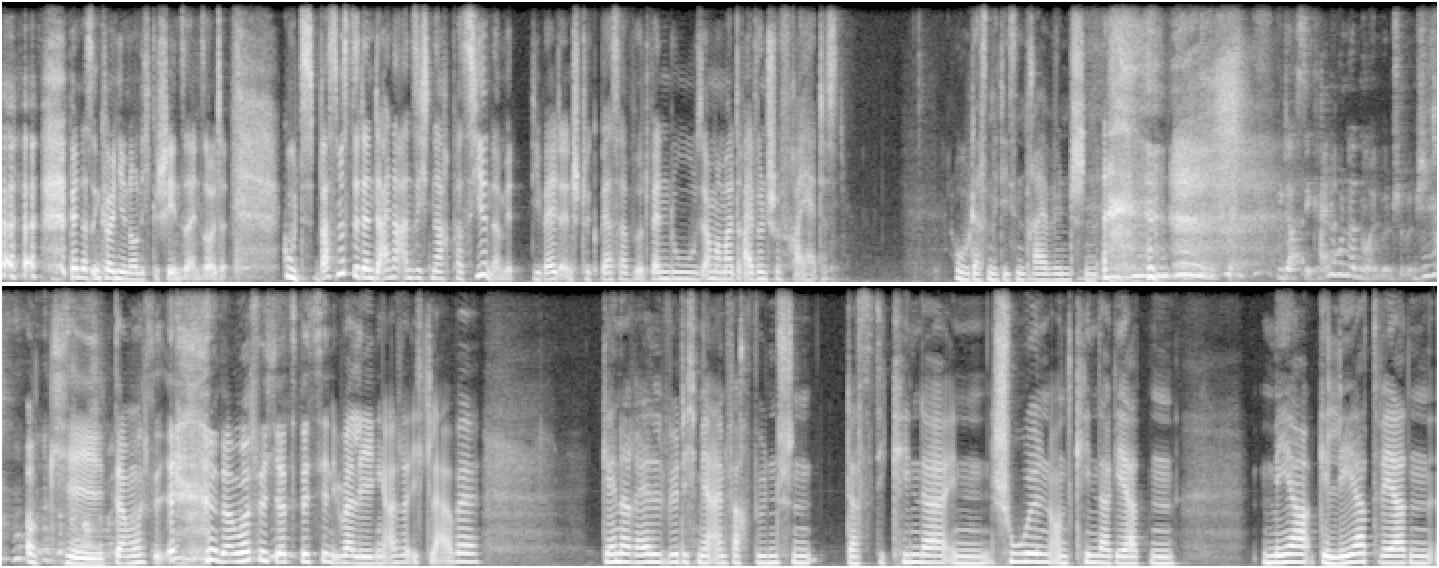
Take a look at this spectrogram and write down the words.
wenn das in Köln hier noch nicht geschehen sein sollte. Gut, was müsste denn deiner Ansicht nach passieren, damit die Welt ein Stück besser wird, wenn du, sagen wir mal, drei Wünsche frei hättest? Oh, das mit diesen drei Wünschen. Du darfst dir keine 109 Wünsche wünschen. Okay, da muss, ich, da muss ich jetzt ein bisschen überlegen. Also ich glaube, generell würde ich mir einfach wünschen, dass die Kinder in Schulen und Kindergärten mehr gelehrt werden,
